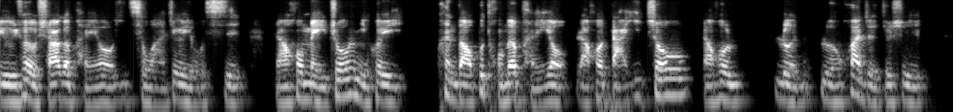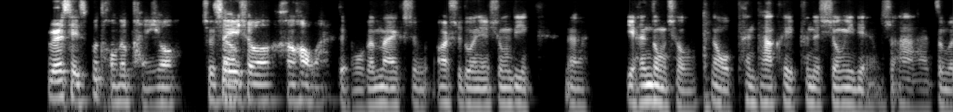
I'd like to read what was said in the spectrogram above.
比如说有十二个朋友一起玩这个游戏，然后每周你会碰到不同的朋友，然后打一周，然后轮轮换着就是 versus 不同的朋友。就所以说很好玩。对我跟 Mike 是二十多年兄弟，那也很懂球。那我喷他可以喷的凶一点，我说啊，怎么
